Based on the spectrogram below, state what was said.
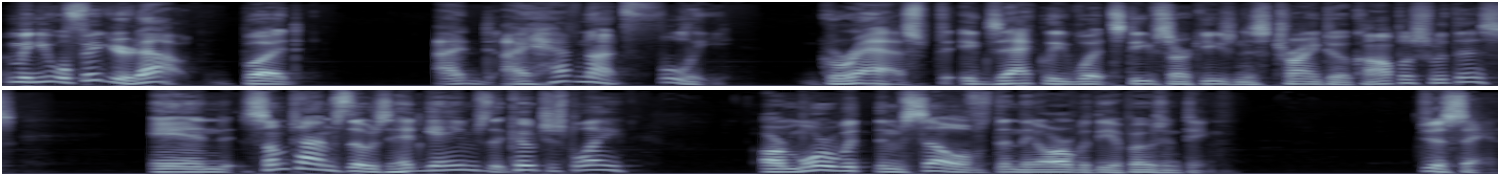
I mean, you will figure it out, but I I have not fully grasped exactly what Steve Sarkisian is trying to accomplish with this. And sometimes those head games that coaches play are more with themselves than they are with the opposing team. Just saying.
